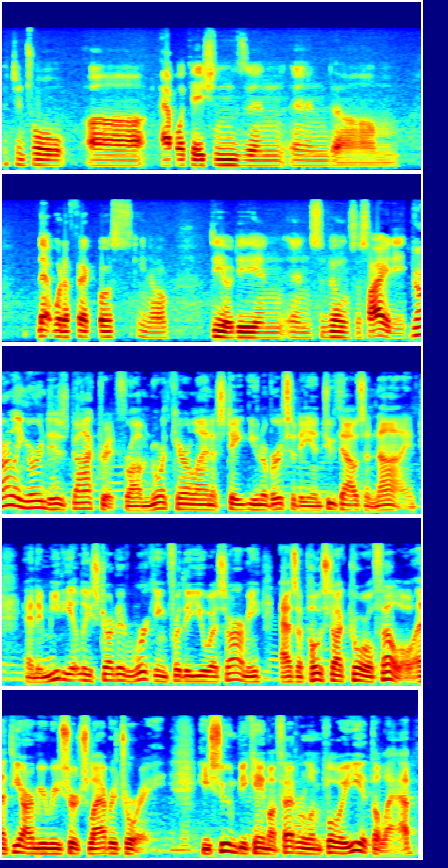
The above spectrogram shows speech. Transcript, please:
potential uh, applications and, and um, that would affect both, you know, DoD and, and civilian society. Darling earned his doctorate from North Carolina State University in 2009 and immediately started working for the U.S. Army as a postdoctoral fellow at the Army Research Laboratory. He soon became a federal employee at the lab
